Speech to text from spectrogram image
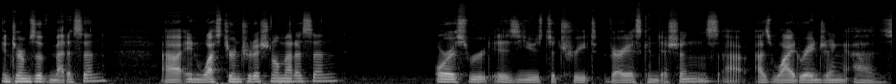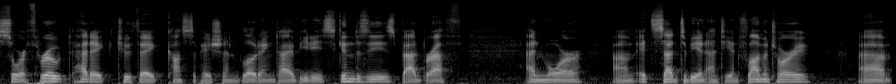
In terms of medicine, uh, in Western traditional medicine, orris root is used to treat various conditions uh, as wide ranging as sore throat, headache, toothache, constipation, bloating, diabetes, skin disease, bad breath, and more. Um, it's said to be an anti inflammatory. Um,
